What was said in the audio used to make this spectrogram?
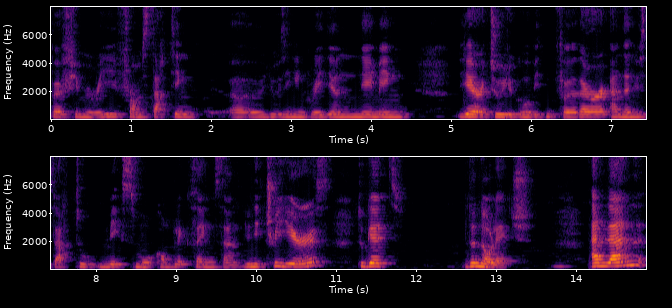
perfumery from starting uh, using ingredient naming year two you go a bit further and then you start to mix more complex things and you need three years to get the knowledge mm. and then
